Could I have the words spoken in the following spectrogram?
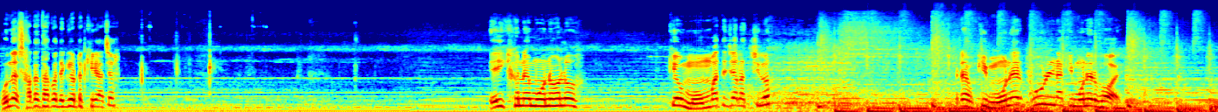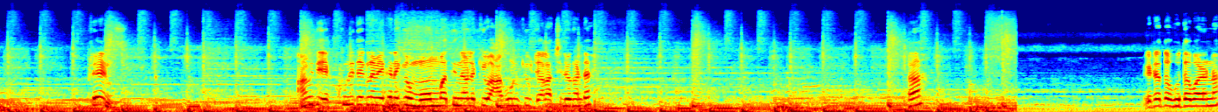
বন্ধুদের সাথে থাকো, দেখি ওটা কি আছে। এইখানে মনে হলো কেউ মোমবাতি জ্বালাচ্ছিল। এটা কি মনের ভুল নাকি মনের ভয়? ফ্রেন্ডস আমি তো এক্ষুনি দেখলাম এখানে কেউ মোমবাতি নাহলে কেউ আগুন কেউ জ্বালাচ্ছিল এখানটায়। হ্যাঁ? এটা তো হতে পারে না।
